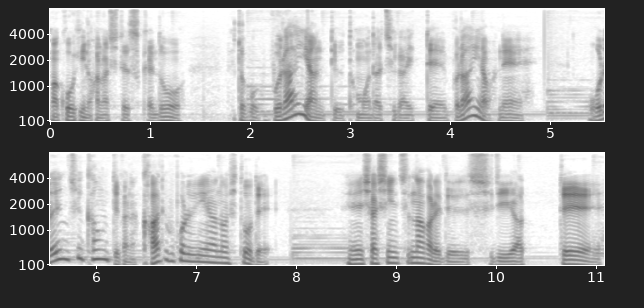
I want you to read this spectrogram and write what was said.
まあコーヒーの話ですけど、えっ、と、僕ブライアンっていう友達がいてブライアンはねオレンジカウンティかなカリフォルニアの人で、えー、写真つながりで知り合って、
